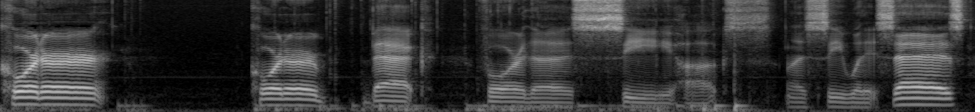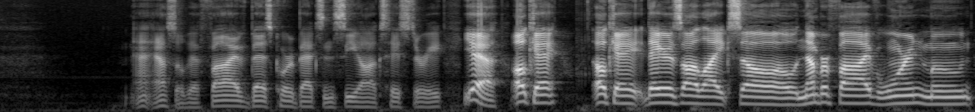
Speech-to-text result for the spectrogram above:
quarter quarterback for the Seahawks. Let's see what it says. Matt Hasselbeck, five best quarterbacks in Seahawks history. Yeah, okay. Okay, there's all like so number five, Warren Moon,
